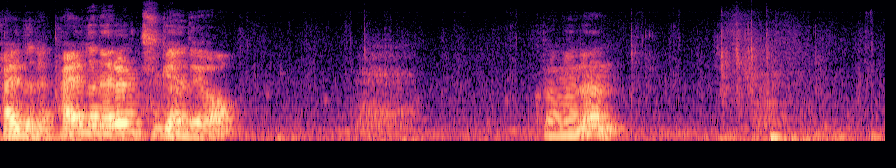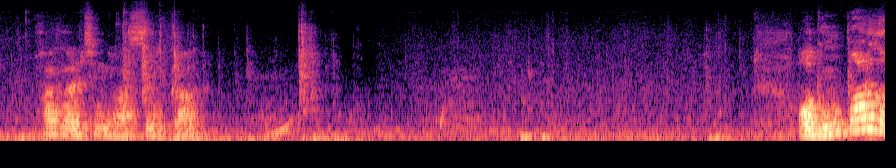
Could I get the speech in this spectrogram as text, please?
밝은 애, 밝은 애를 죽여야 돼요. 그러면은 화살을 챙겨왔으니까 아 너무 빠르다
